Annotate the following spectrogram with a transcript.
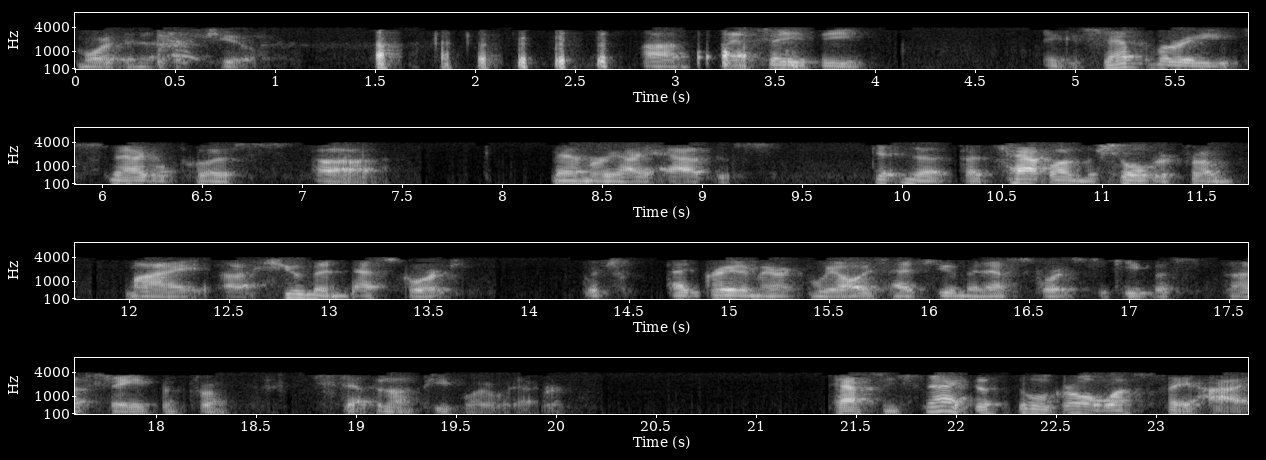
more than it hurt you. uh, I'd say the exemplary Snagglepuss uh, memory I have is getting a, a tap on the shoulder from my uh, human escort, which at Great American we always had human escorts to keep us uh, safe and from stepping on people or whatever. Taps me, snag, this little girl wants to say hi.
